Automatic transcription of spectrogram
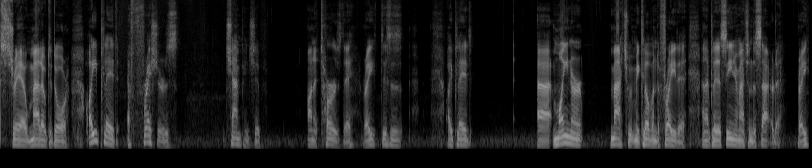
straight out, mad out the door. I played a freshers championship on a Thursday, right? This is I played a minor match with my club on the Friday, and I played a senior match on the Saturday, right?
